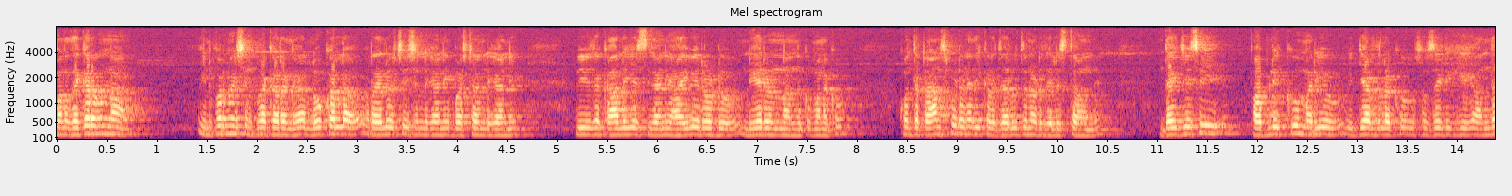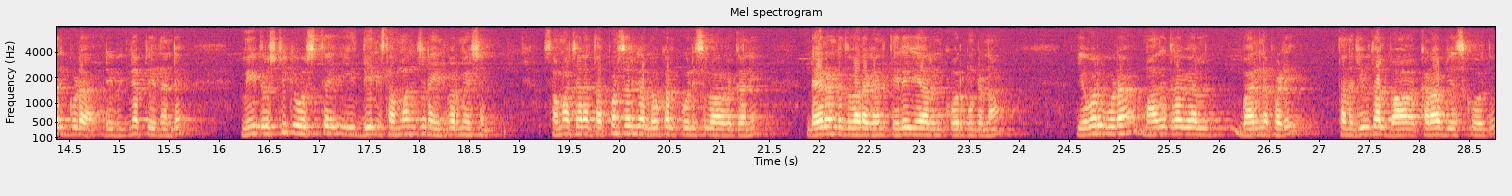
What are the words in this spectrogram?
మన దగ్గర ఉన్న ఇన్ఫర్మేషన్ ప్రకారంగా లోకల్ రైల్వే స్టేషన్లు కానీ బస్ స్టాండ్లు కానీ వివిధ కాలేజెస్ కానీ హైవే రోడ్డు నియర్ ఉన్నందుకు మనకు కొంత ట్రాన్స్పోర్ట్ అనేది ఇక్కడ జరుగుతున్నట్టు తెలుస్తూ ఉంది. దయచేసి పబ్లిక్ మరియు విద్యార్థులకు సొసైటీకి అందరికి కూడా విజ్ఞప్తి ఏంటంటే మీ దృష్టికి వస్తే ఈ దీనికి సంబంధించిన ఇన్ఫర్మేషన్ సమాచారం తప్పనిసరిగా లోకల్ పోలీసుల వాళ్ళకి కానీ డైరెక్టర్ ద్వారా కానీ తెలియజేయాలని కోరుకుంటున్నాం. ఎవరు కూడా మాదక ద్రవ్యాల బారిన పడి తన జీవితాలు బాగా ఖరాబ్ చేసుకోవద్దు.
